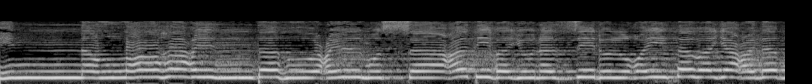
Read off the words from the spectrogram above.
ان اللہ عنده علم الساعت وینزل الغیث ویعلم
